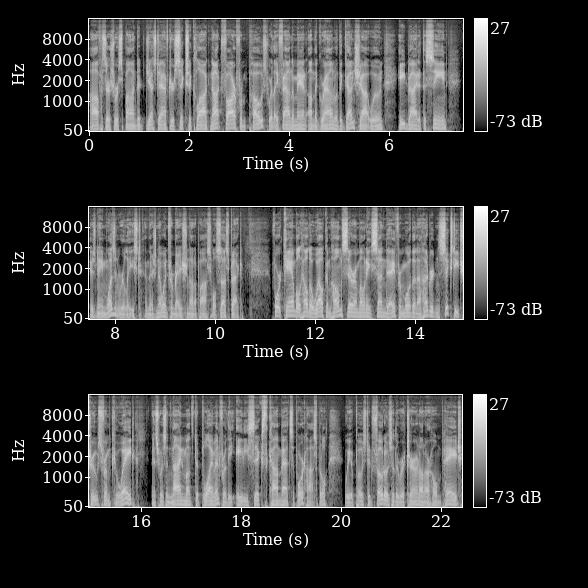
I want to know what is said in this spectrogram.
Officers responded just after 6 o'clock, not far from Post, where they found a man on the ground with a gunshot wound. He died at the scene. His name wasn't released, and there's no information on a possible suspect. Fort Campbell held a welcome home ceremony Sunday for more than 160 troops from Kuwait. This was a nine month deployment for the 86th Combat Support Hospital. We have posted photos of the return on our homepage.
